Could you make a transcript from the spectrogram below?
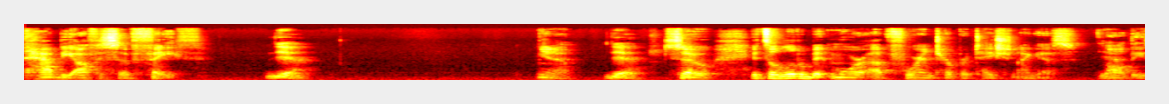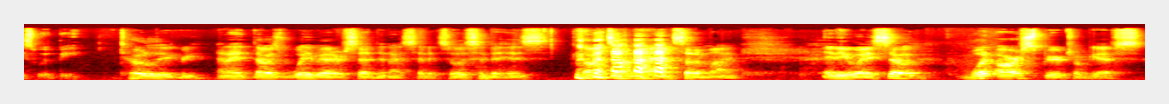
have the office of faith. yeah, You know. yeah, So it's a little bit more up for interpretation, I guess. Yeah. All these would be. totally agree. And I, that was way better said than I said it. So listen to his thoughts on that instead of mine. Anyway, so what are spiritual gifts?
